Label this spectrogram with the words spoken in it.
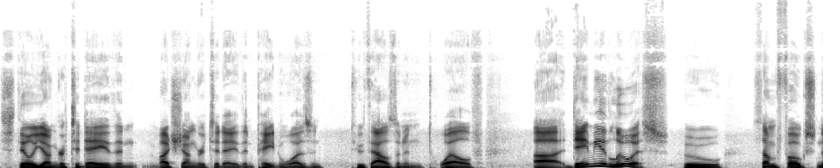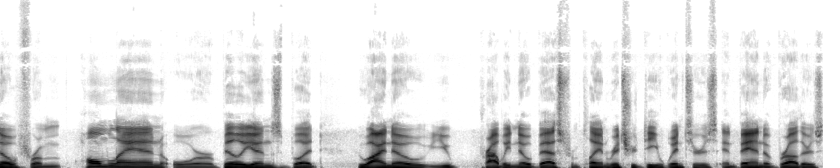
still younger today than much younger today than Payton was in 2012, uh, Damian Lewis, who some folks know from Homeland or Billions, but who I know you probably know best from playing Richard D. Winters in Band of Brothers.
